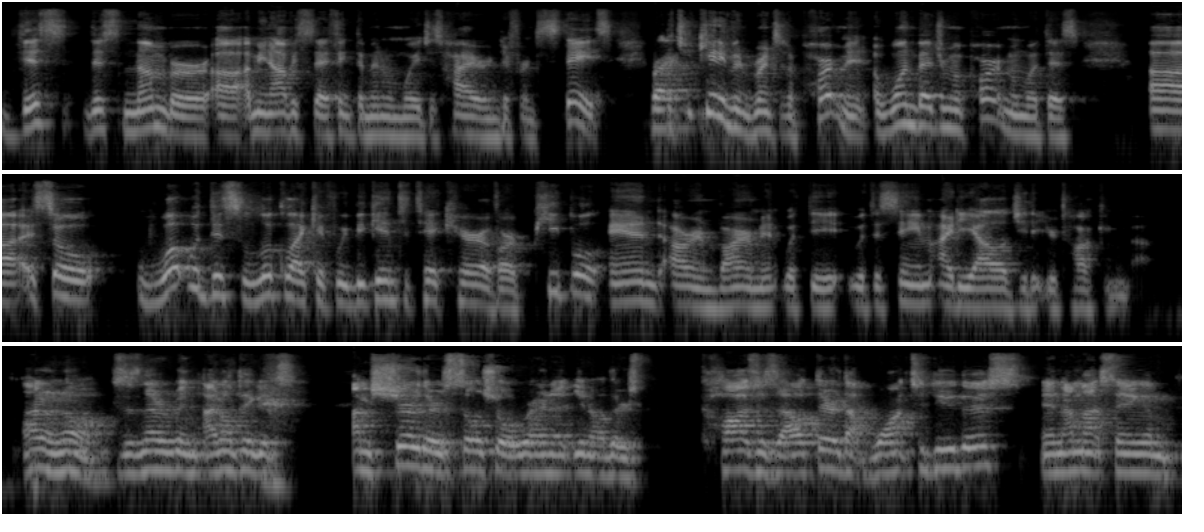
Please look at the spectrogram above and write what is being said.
this this number. Uh, I mean, obviously, I think the minimum wage is higher in different states, right. but you can't even rent an apartment, a one bedroom apartment with this. Uh, so, what would this look like if we begin to take care of our people and our environment with the with the same ideology that you're talking about? I don't know because it's never been. I don't think it's. I'm sure there's social awareness. You know, there's causes out there that want to do this, and I'm not saying I'm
